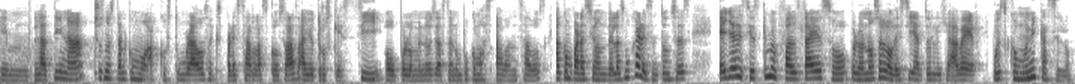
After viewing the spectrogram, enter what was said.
em, latina. Muchos no están como acostumbrados a expresar las cosas, hay otros que sí, o por lo menos ya están un poco más avanzados a comparación de las mujeres. Entonces, ella decía, es que me falta eso, pero no se lo decía. Entonces le dije, a ver, pues comunícaselo.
